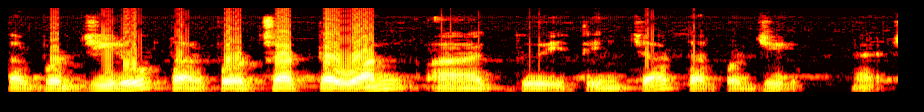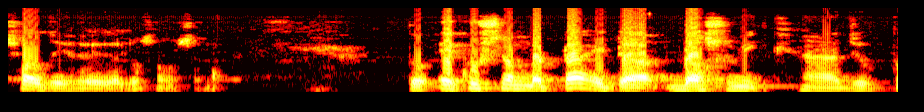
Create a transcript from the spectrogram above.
তারপর জিরো, তারপর চারটা ওয়ান এক, দুই, তিন, চার, তারপর জিরো। সহজেই হয়ে গেল, সমস্যা না তো একুশ নম্বরটা, এটা দশমিক যুক্ত।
